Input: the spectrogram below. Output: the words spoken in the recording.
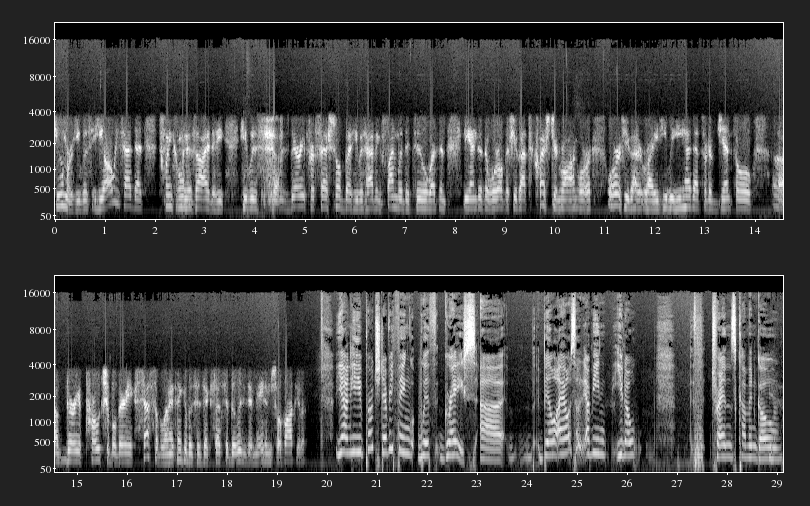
humor. He was, he always had that twinkle in his eye that he, he was, he was very professional, but he was having fun with it too. It wasn't the end of the world if you got the question wrong or, or if you got it right. He, he had that sort of gentle, uh, very approachable, very accessible, and I think it was his accessibility that made him so popular. Yeah, and he approached everything with grace. Uh, Bill, I also, I mean, you know, trends come and go,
